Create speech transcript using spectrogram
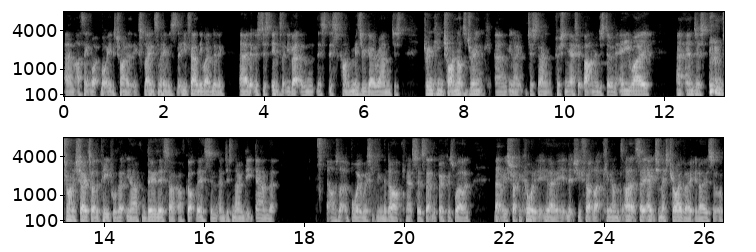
um, i think what, what he was trying to explain to me was that he found a way of living uh, that was just infinitely better than this this kind of misery go around and just drinking, trying not to drink, um, you know, just um, pushing the effort button and just doing it anyway, and, just trying to show to other people that you know I can do this, I, have got this, and, and, just knowing deep down that, that I was like a boy whistling in the dark. You know, it says that in the book as well, and that really struck a chord. It, you know, it literally felt like clinging on. To, I'd say HMS Driver. You know, sort of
